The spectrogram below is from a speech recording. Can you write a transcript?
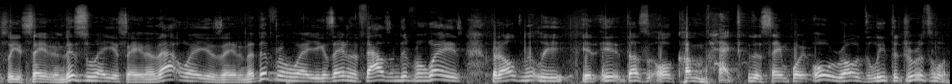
so you say it in this way, you say it in that way, you say it in a different way, you can say it in a thousand different ways, but ultimately it, it does all come back to the same point. All roads lead to Jerusalem.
